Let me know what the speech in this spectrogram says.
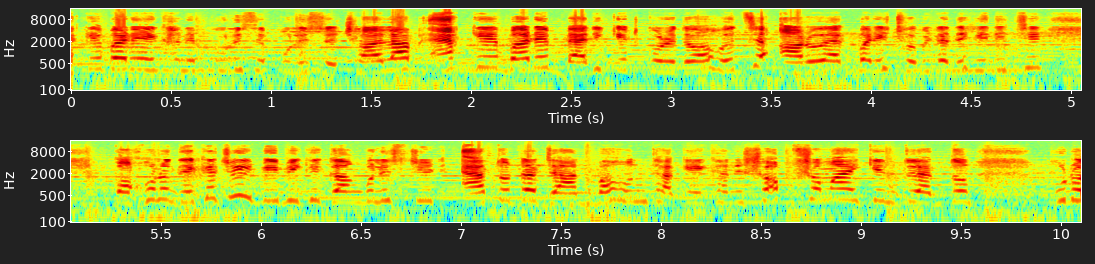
একেবারে এখানে পুলিশে পুলিশে ছয় লাভ একেবারে ব্যারিকেড করে দেওয়া হয়েছে। হচ্ছে আরও একবার এই ছবিটা দেখিয়ে দিচ্ছি। কখনো দেখেছ এই বিবিকে গাঙ্গুলি স্ট্রিট এতটা যানবাহন থাকে এখানে। সব সময় কিন্তু একদম পুরো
